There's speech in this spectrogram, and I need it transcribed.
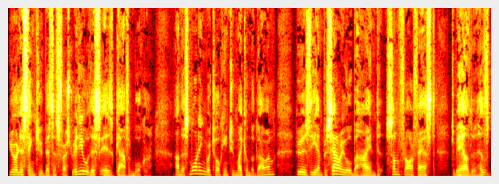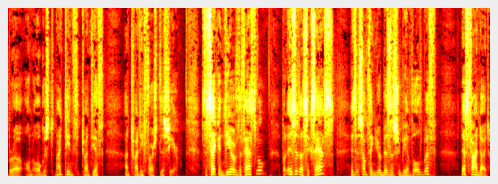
You're listening to Business First Radio. This is Gavin Walker. And this morning we're talking to Michael McGowan, who is the impresario behind Sunflower Fest to be held in Hillsborough on August 19th, 20th and 21st this year. It's the second year of the festival, but is it a success? Is it something your business should be involved with? Let's find out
